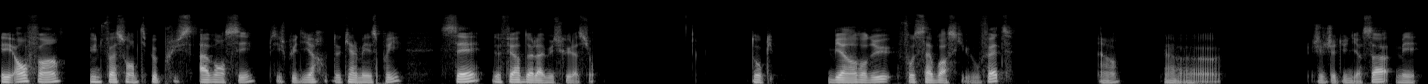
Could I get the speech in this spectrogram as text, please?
Et enfin, une façon un petit peu plus avancée, si je puis dire, de calmer l'esprit, c'est de faire de la musculation. Donc, bien entendu, il faut savoir ce que vous faites. Hein. Euh, j'ai déjà dû dire ça, mais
